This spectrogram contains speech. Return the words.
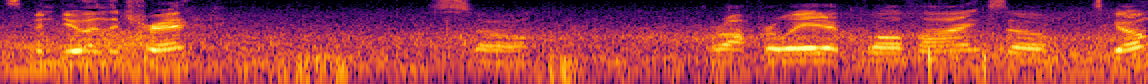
it's been doing the trick. So we're off our way to qualifying, so let's go.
